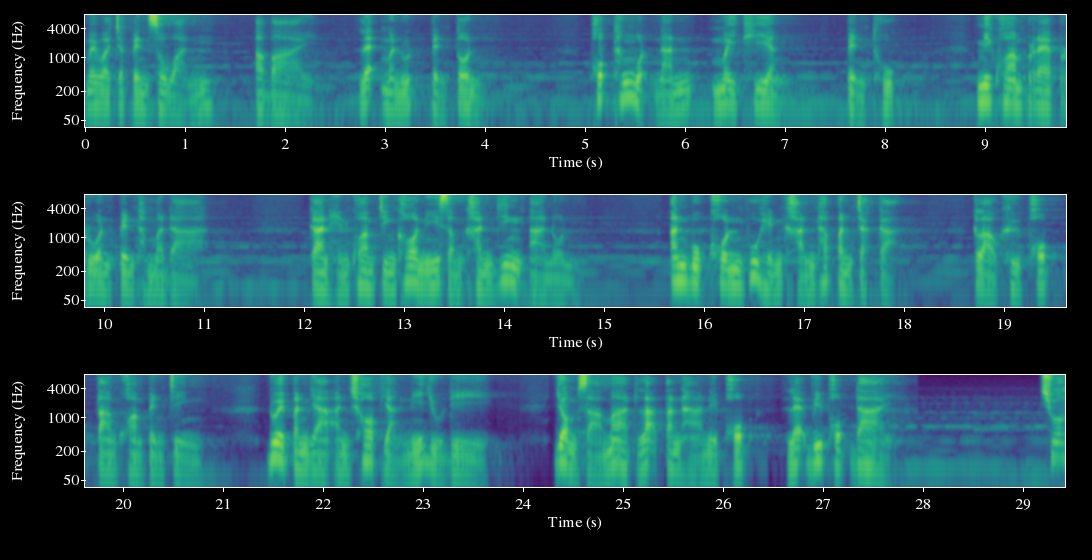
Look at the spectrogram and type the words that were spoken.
ไม่ว่าจะเป็นสวรรค์ อบาย และมนุษย์เป็นต้นภพทั้งหมดนั้นไม่เที่ยง เป็นทุกข์ มีความแปรปรวนเป็นธรรมดา การเห็นความจริงข้อนี้สำคัญยิ่งอานนท์อันบุคคลผู้เห็นขันธปัญจกะ กล่าวคือพบตามความเป็นจริง ด้วยปัญญาอันชอบอย่างนี้อยู่ดี ย่อมสามารถละตัณหาในภพและวิภพได้ ช่วง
